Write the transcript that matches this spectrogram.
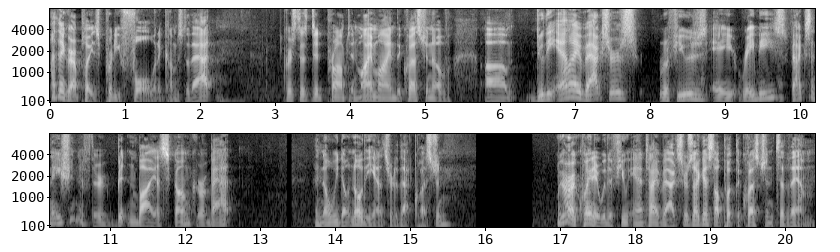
I think our plate's pretty full when it comes to that. Of course, this did prompt in my mind the question of um, do the anti vaxxers refuse a rabies vaccination if they're bitten by a skunk or a bat? And no, we don't know the answer to that question. We are acquainted with a few anti vaxxers. I guess I'll put the question to them.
